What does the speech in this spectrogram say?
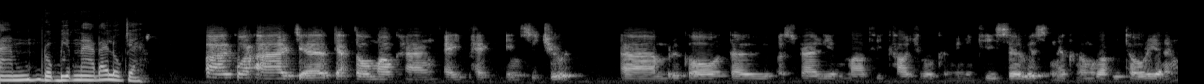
តាមរបៀបណាដែរលោកចាបាទគាត់អាចតាក់ទងមកខាង APEC Institute អឺឬក៏ទៅ Australian Multicultural Community Service នៅក្នុងរដ្ឋ Victoria ហ្នឹង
